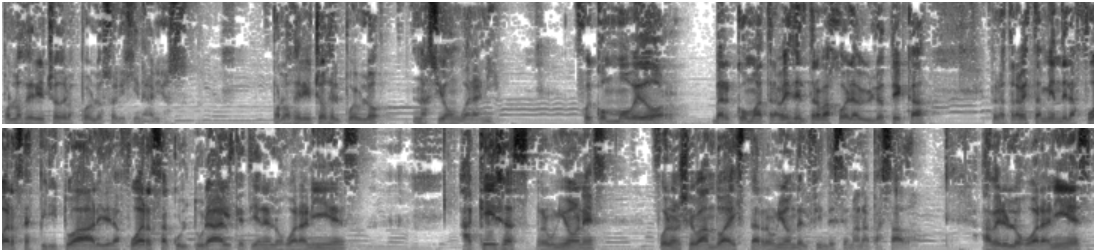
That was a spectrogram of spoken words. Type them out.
por los derechos de los pueblos originarios, por los derechos del pueblo nación guaraní. Fue conmovedor ver cómo a través del trabajo de la biblioteca pero a través también de la fuerza espiritual y de la fuerza cultural que tienen los guaraníes, aquellas reuniones fueron llevando a esta reunión del fin de semana pasado. A ver los guaraníes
